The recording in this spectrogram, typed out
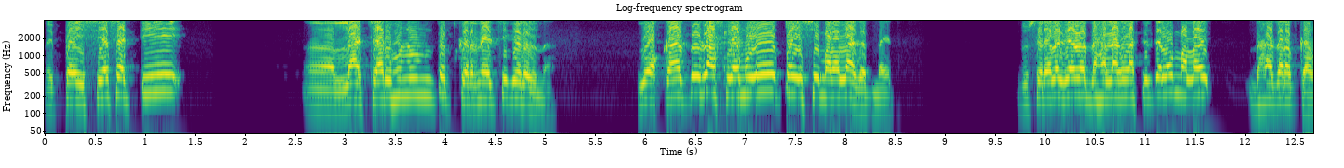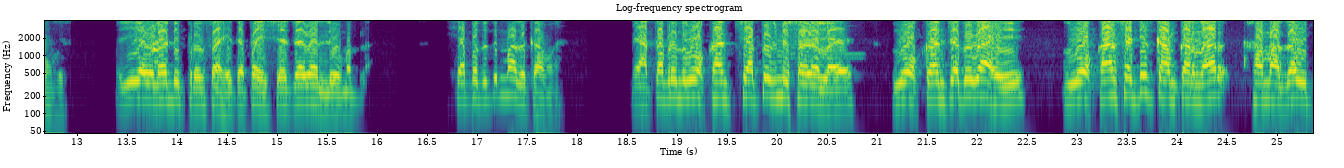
नाही पैशासाठी लाचार म्हणून करण्याची गरज ना लोकातच असल्यामुळे पैसे मला लागत नाहीत. दुसऱ्याला ज्याला दहा लाख लागतील त्याला मला दहा हजारात काम होईल. म्हणजे एवढा डिफरन्स आहे त्या पैशाच्या व्हॅल्यू मधला. ह्या पद्धतीने माझं काम आहे. मी आतापर्यंत लोकांच्यातच मिसळलेला आहे. लोकांच्यातच आहे. लोकांसाठीच काम करणार हा माझा उद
